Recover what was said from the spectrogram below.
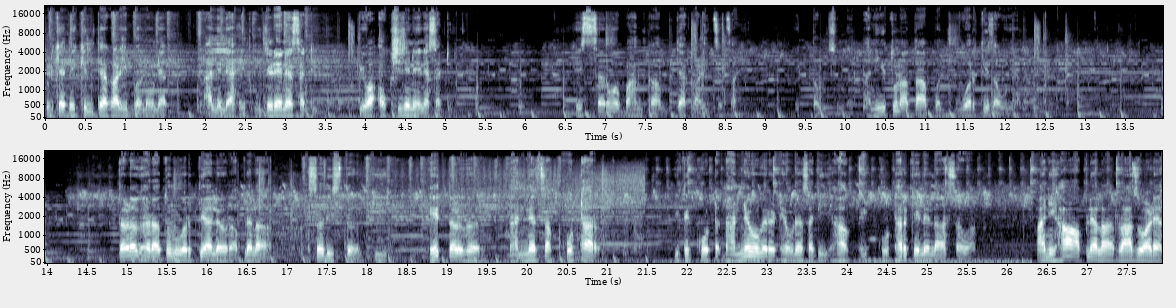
खिडक्या देखील त्या काळी बनवण्यात आलेल्या आहेत. उजेड येण्यासाठी. किंवा ऑक्सिजन येण्यासाठी. हे सर्व बांधकाम त्या काळीचंच आहे. एकदम सुंदर. आणि इथून आता आपण वरती जाऊया. तळघरातून वरती आल्यावर आपल्याला असं दिसतं की हे तळघर धान्याचा कोठार इथे कोट धान्य वगैरे ठेवण्यासाठी हा एक कोठार केलेला असावा. आणि हा आपल्याला राजवाड्यात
